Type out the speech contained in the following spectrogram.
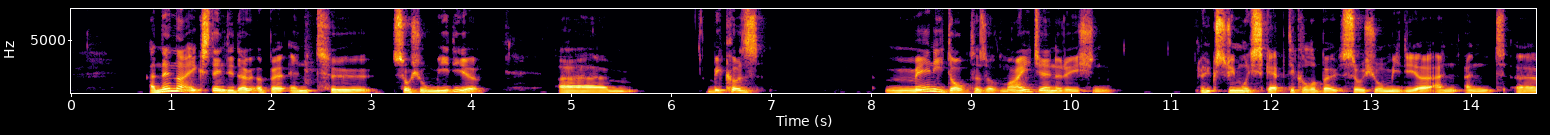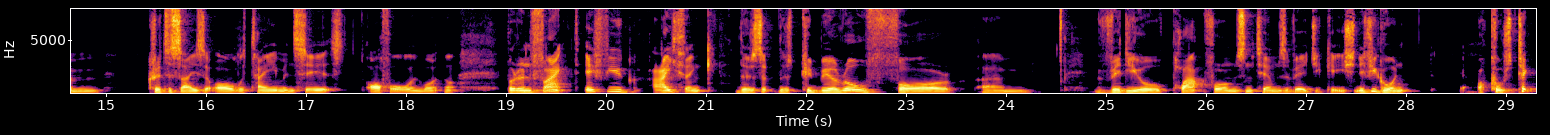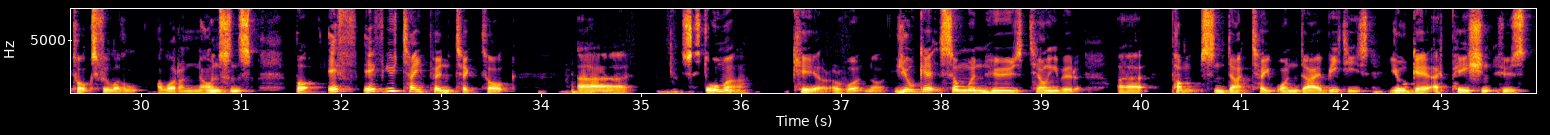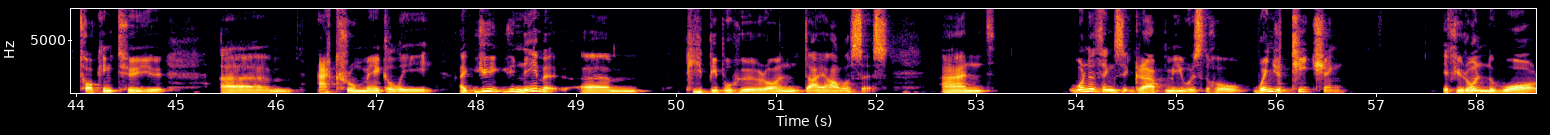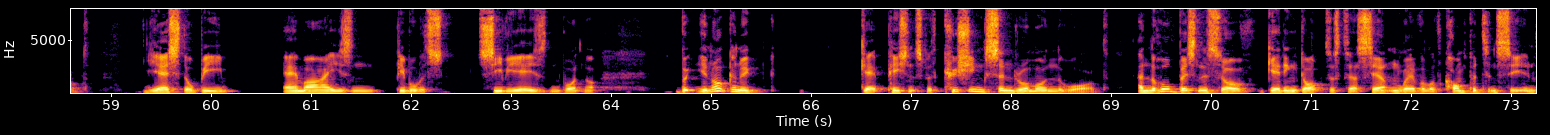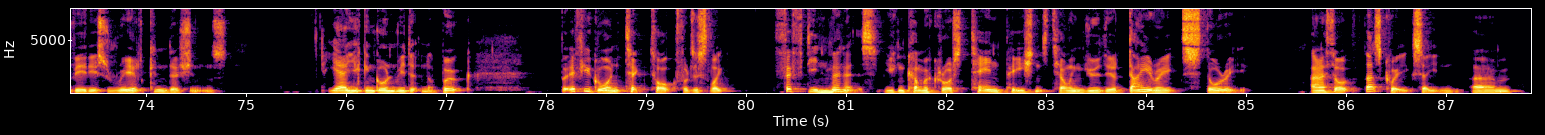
And then that extended out a bit into social media um, because many doctors of my generation are extremely skeptical about social media and and um, criticize it all the time and say it's awful and whatnot. But in fact, if you, I think there's a, there could be a role for um, video platforms in terms of education. If you go on, of course, TikTok's full of a lot of nonsense. But if if you type in TikTok uh, stoma care or whatnot, you'll get someone who's telling you about uh, pumps and type 1 diabetes. You'll get a patient who's talking to you um, acromegaly, uh, you, you name it, um, people who are on dialysis. And one of the things that grabbed me was the whole when you're teaching, if you're on the ward, yes, there'll be MIs and people with CVAs and whatnot, but you're not going to get patients with Cushing syndrome on the ward. And the whole business of getting doctors to a certain level of competency in various rare conditions, yeah, you can go and read it in a book. But if you go on TikTok for just like 15 minutes, you can come across 10 patients telling you their direct story. And I thought, that's quite exciting. Um,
